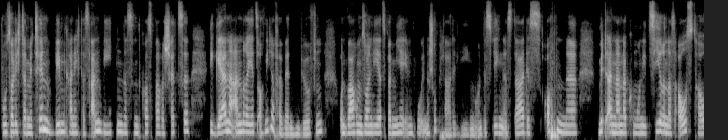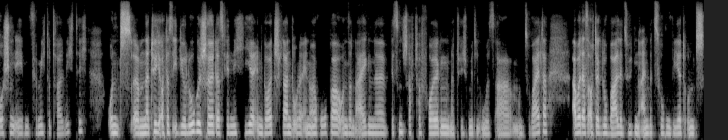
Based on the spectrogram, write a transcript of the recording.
wo soll ich damit hin? Wem kann ich das anbieten? Das sind kostbare Schätze, die gerne andere jetzt auch wiederverwenden dürfen. Und warum sollen die jetzt bei mir irgendwo in der Schublade liegen? Und deswegen ist da das offene Miteinander kommunizieren, das Austauschen eben für mich total wichtig. Und ähm, natürlich auch das Ideologische, dass wir nicht hier in Deutschland oder in Europa unsere eigene Wissenschaft verfolgen, natürlich mit den USA und so weiter, aber dass auch der globale Süden einbezogen wird und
